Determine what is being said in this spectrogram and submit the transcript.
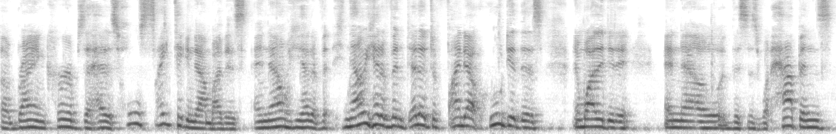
uh, Brian Krebs that had his whole site taken down by this and now he had a now he had a vendetta to find out who did this and why they did it and now this is what happens.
